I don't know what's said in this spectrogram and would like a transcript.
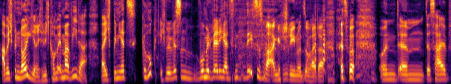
Aber ich bin neugierig und ich komme immer wieder, weil ich bin jetzt gehuckt. Ich will wissen, womit werde ich als nächstes Mal angeschrien und so weiter. Also, und ähm, deshalb,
